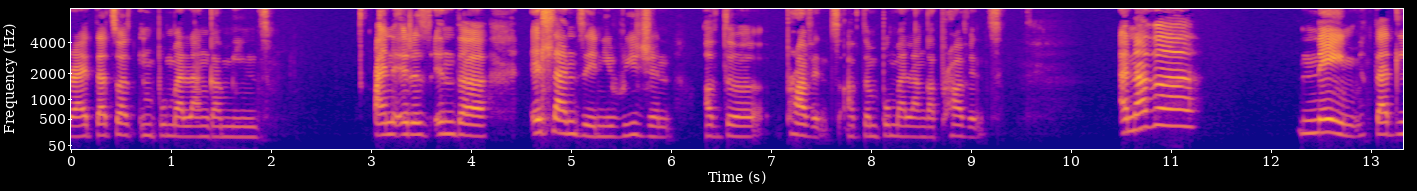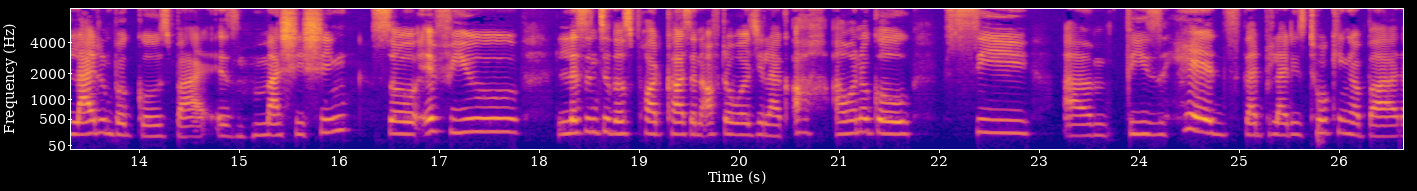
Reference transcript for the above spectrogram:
right? That's what Mpumalanga means. And it is in the Ehlanzeni region of the province, of the Mpumalanga province. Another name that Lydenburg goes by is Mashishing So if you listen to this podcast and afterwards you're like, ah, oh, I want to go see um, these heads that Pheladi is talking about,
